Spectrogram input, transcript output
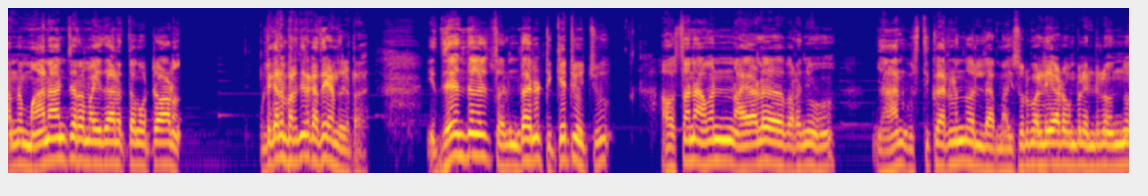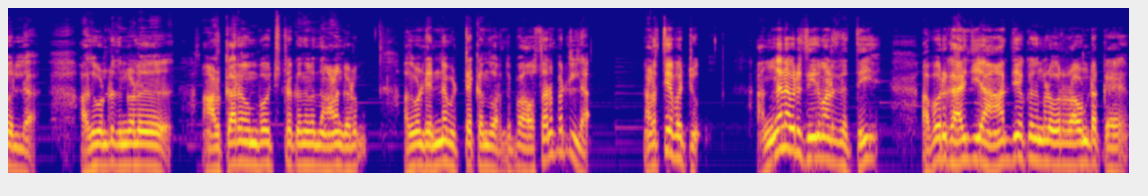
അന്ന് മാനാഞ്ചിറ മൈതാനത്തെ കുറ്റമാണ് പുള്ളിക്കാരൻ പറഞ്ഞൊരു കഥയാണ് കേട്ടോ. ഇദ്ദേഹം എന്താ- എന്തായാലും ടിക്കറ്റ് വെച്ചു. അവസാനം അവൻ അയാൾ പറഞ്ഞു ഞാൻ ഗുസ്തിക്കാരനൊന്നുമല്ല മൈസൂർ മല്ലയുടെ മുമ്പിൽ എന്റെ ഒന്നുമല്ല. അതുകൊണ്ട് നിങ്ങൾ ആൾക്കാരെ മുമ്പ് വെച്ചിട്ടൊക്കെ നിങ്ങൾ നാണം കെടും. അതുകൊണ്ട് എന്നെ വിട്ടേക്കെന്ന് പറഞ്ഞപ്പോൾ അവസാനം പറ്റില്ല. നടത്തിയേ പറ്റൂ. അങ്ങനെ ഒരു തീരുമാനത്തിലെത്തി. അപ്പോൾ ഒരു കാര്യം ചെയ്യാം. ആദ്യമൊക്കെ നിങ്ങൾ ഒരു റൗണ്ടൊക്കെ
